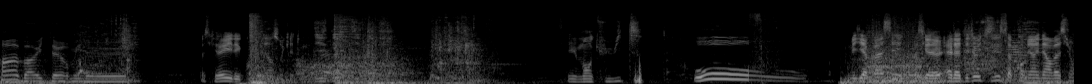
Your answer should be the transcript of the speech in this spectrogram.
Travail terminé. Parce que là, il est combien sur Katoon 19, 19. Il lui manque 8. Oh Mais il n'y a pas assez, parce qu'elle elle a déjà utilisé sa première énervation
